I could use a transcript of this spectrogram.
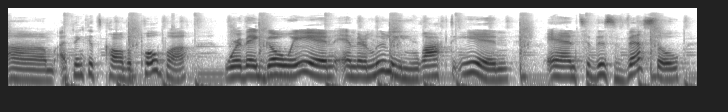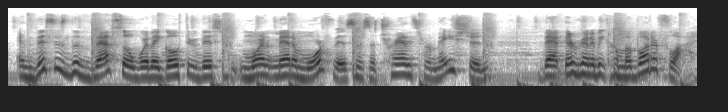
um, I think it's called a pupa, where they go in and they're literally locked in and to this vessel. And this is the vessel where they go through this metamorphosis, a transformation that they're going to become a butterfly.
